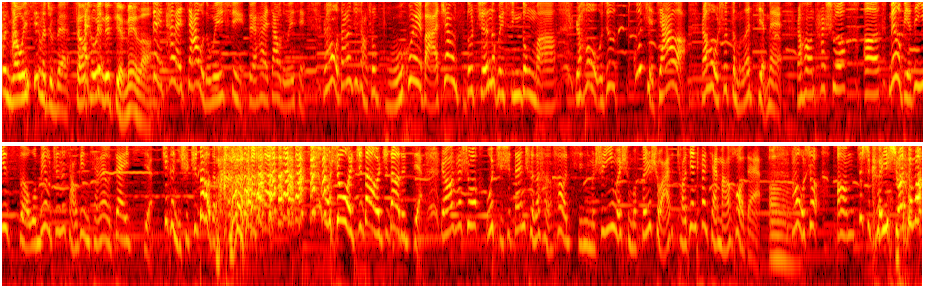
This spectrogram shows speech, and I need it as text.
问你要微信了，准备想要成为你的姐妹了。对他来加我的微信，对他来加我的微信。然后我当时就想说，不会吧，这样子都真的会心动吗？然后我就姑且加了。然后我说怎么了，姐妹？然后他说，呃，没有别的意思，我没有真的想要跟你前男友在一起，这个你是知道的吧？我说我知道，我知道的姐。然后他说，我只是单纯的很好奇，你们是因为什么分手啊？条件看起来蛮好的。嗯。然后我说，嗯，这是可以说的吗？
